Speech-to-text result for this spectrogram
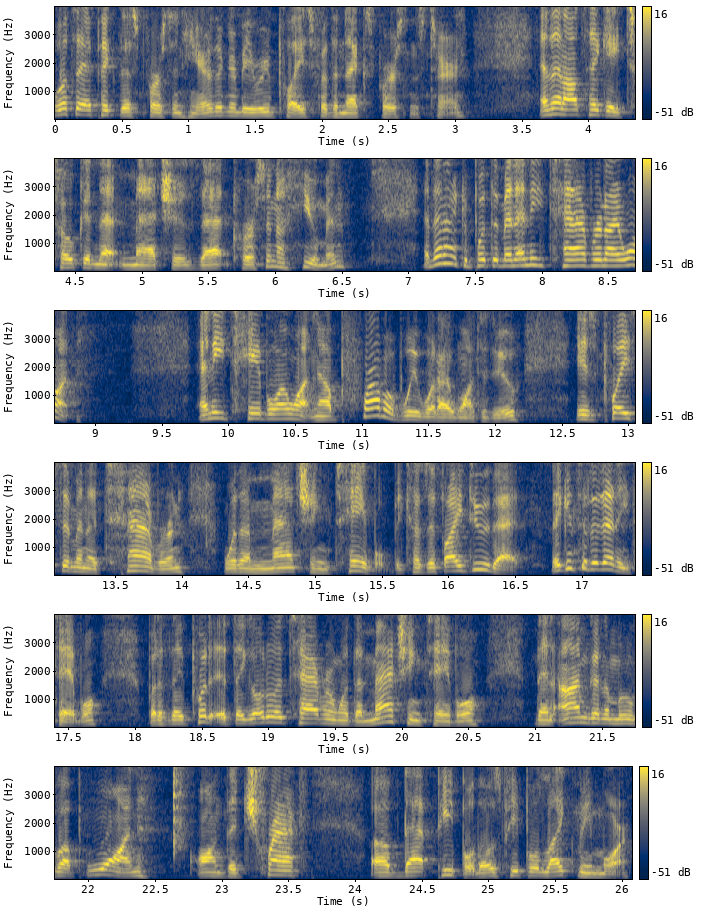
Let's say I pick this person here. They're going to be replaced for the next person's turn. And then I'll take a token that matches that person, a human, and then I can put them in any tavern I want, any table I want. Now, probably what I want to do is place them in a tavern with a matching table, because if I do that, they can sit at any table, but if they put if they go to a tavern with a matching table, then I'm going to move up one on the track of that people. Those people like me more.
